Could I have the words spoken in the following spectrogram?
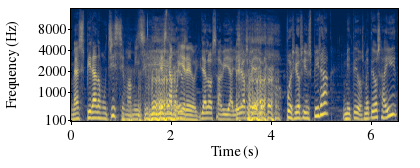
Me ha inspirado muchísimo a mí esta mujer hoy. Ya lo sabía, yo ya lo sabía. yo. Pues si os inspira, Meteos, meteos ahí,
